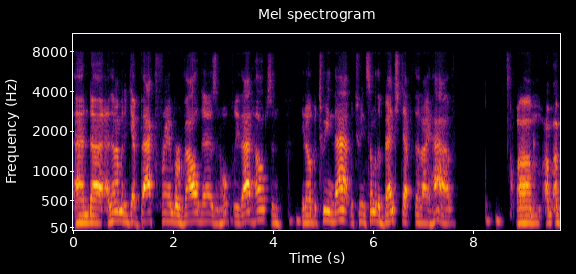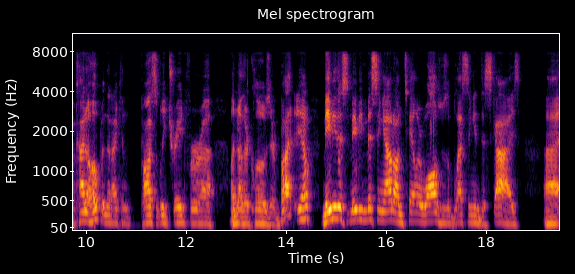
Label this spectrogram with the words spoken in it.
and uh, and then I'm going to get back Framber Valdez, and hopefully that helps. And you know, between that, between some of the bench depth that I have, um, I'm I'm kind of hoping that I can possibly trade for uh, another closer. But you know, maybe this maybe missing out on Taylor Walls was a blessing in disguise, uh,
